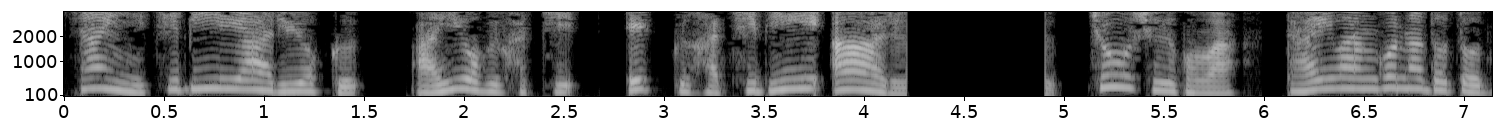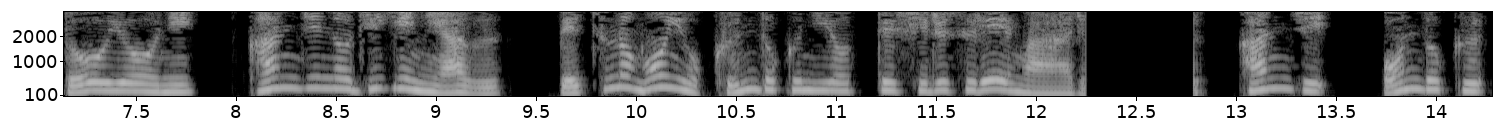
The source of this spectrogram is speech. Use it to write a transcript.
サイン 1BR よく、アイオグ8、エッグ 8BR。長州語は台湾語などと同様に漢字の字義に合う別の語彙を訓読によって記す例がある。漢字、音読、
